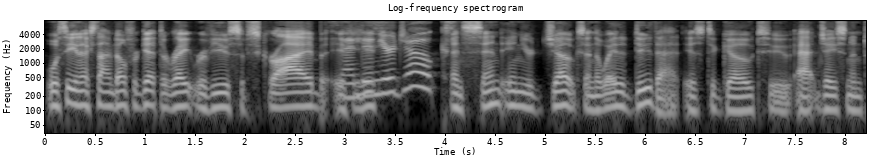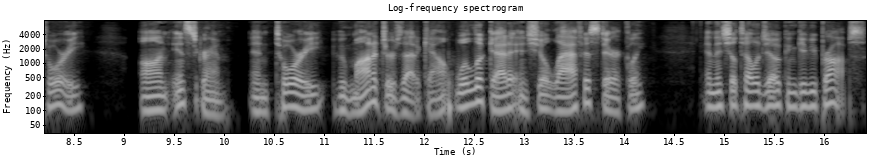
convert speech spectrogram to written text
we'll see you next time. Don't forget to rate, review, subscribe. Send you in your jokes. and send in your jokes. And the way to do that is to go to at Jason and Tori on Instagram. And Tori, who monitors that account, will look at it and she'll laugh hysterically. And then she'll tell a joke and give you props.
